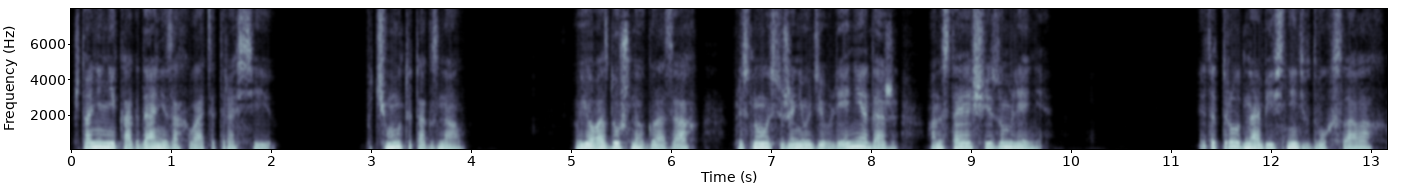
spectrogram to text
что они никогда не захватят Россию». «Почему ты так знал?» В ее воздушных глазах приснулось уже не удивление даже, а настоящее изумление. Это трудно объяснить в двух словах.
